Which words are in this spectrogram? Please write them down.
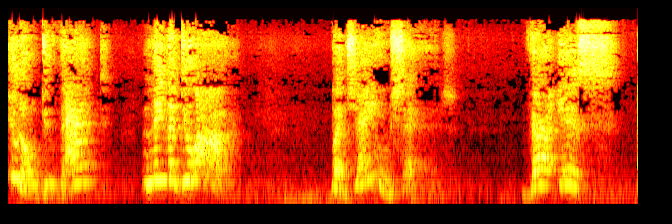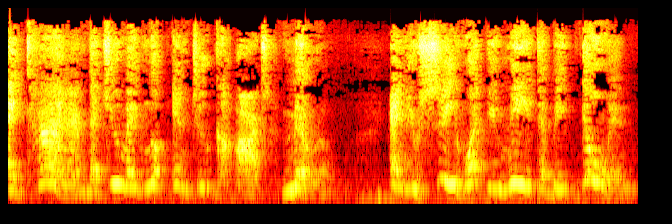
You don't do that. Neither do I. But James says, there is a time that you may look into God's mirror and you see what you need to be doing,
